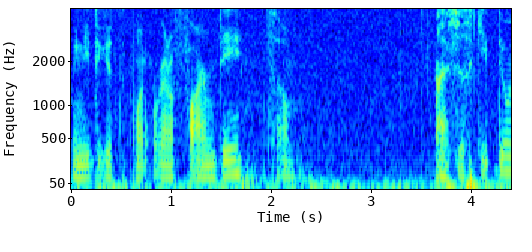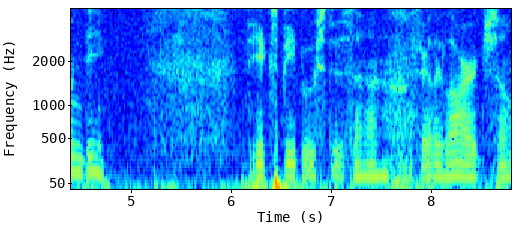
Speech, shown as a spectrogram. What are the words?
we need to get to the point we're gonna farm D. So let's just keep doing D. The XP boost is uh, fairly large, so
